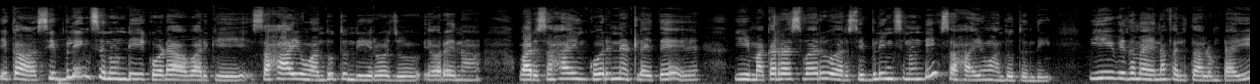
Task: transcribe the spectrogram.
ఇక సిబ్లింగ్స్ నుండి కూడా వారికి సహాయం అందుతుంది ఈరోజు. ఎవరైనా వారి సహాయం కోరినట్లయితే ఈ మకర రాశి వారు వారి సిబ్లింగ్స్ నుండి సహాయం అందుతుంది. ఈ విధమైన ఫలితాలు ఉంటాయి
